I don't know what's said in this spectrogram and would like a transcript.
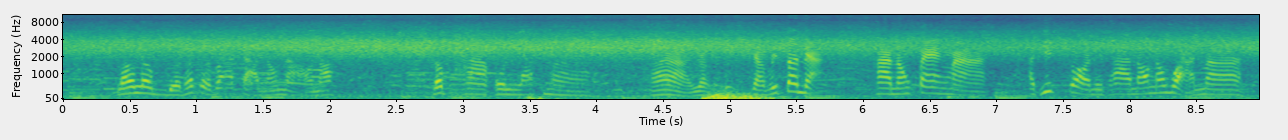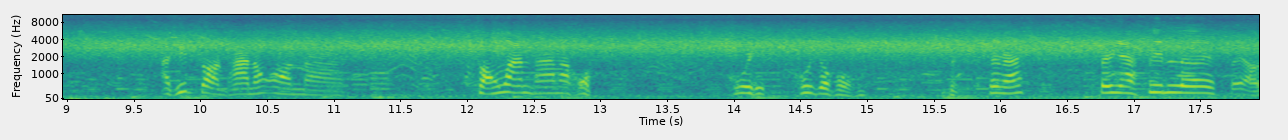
ๆแล้วเราเดี๋ยวถ้าเกิดว่าอากาศหนาวๆเนาะแล้วพาคนรักมาอ่าอย่างอย่างพี่เต้นเนี่ยพาน้องแป้งมา อาทิตย์ก่อนนี่พาน้องน้ำหวานมา อาทิตย์ก่อนพาน้องออนมาสองวันพามาคน คุยคุยกับผม ใช่ไหมเป็นไงฟินเลยไปเอา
